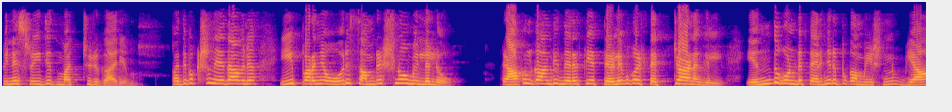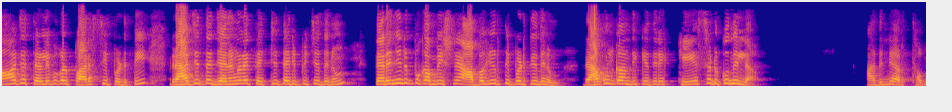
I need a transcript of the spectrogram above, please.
പിന്നെ ശ്രീജിത്ത് മറ്റൊരു കാര്യം. പ്രതിപക്ഷ നേതാവിന് ഈ പറഞ്ഞ ഒരു സംരക്ഷണവും ഇല്ലല്ലോ രാഹുൽ ഗാന്ധി നിരത്തിയ തെളിവുകൾ തെറ്റാണെങ്കിൽ എന്തുകൊണ്ട് തെരഞ്ഞെടുപ്പ് കമ്മീഷൻ വ്യാജ തെളിവുകൾ പരസ്യപ്പെടുത്തി രാജ്യത്തെ ജനങ്ങളെ തെറ്റിദ്ധരിപ്പിച്ചതിനും തെരഞ്ഞെടുപ്പ് കമ്മീഷനെ അപകീർത്തിപ്പെടുത്തിയതിനും രാഹുൽ ഗാന്ധിക്കെതിരെ കേസെടുക്കുന്നില്ല? അതിന്റെ അർത്ഥം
